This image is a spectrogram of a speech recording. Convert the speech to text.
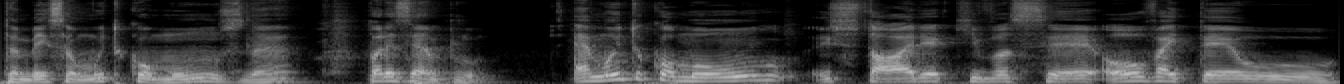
também são muito comuns, né? Por exemplo, é muito comum história que você ou vai ter o.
